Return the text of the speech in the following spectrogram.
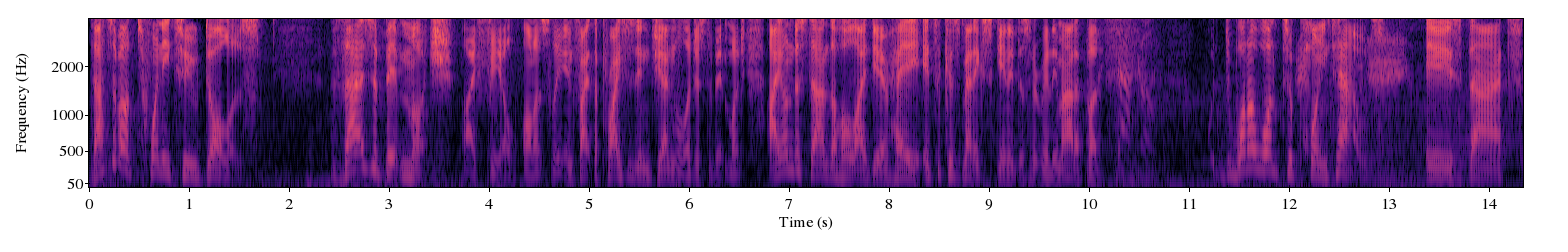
That's about $22. That is a bit much, I feel, honestly. In fact, the prices in general are just a bit much. I understand the whole idea of, hey, it's a cosmetic skin, it doesn't really matter, but what I want to point out is that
